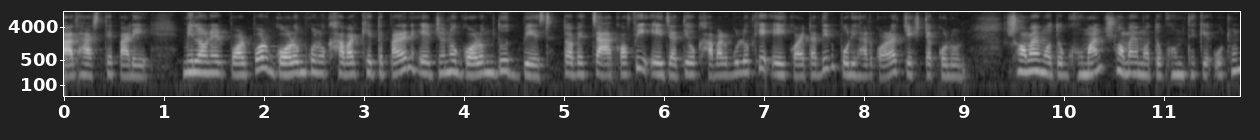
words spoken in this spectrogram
বাধা আসতে পারে। মিলনের পরপর গরম কোনো খাবার খেতে পারেন, এর জন্য গরম দুধ বেস্ট তবে চা, কফি এই জাতীয় খাবারগুলোকে এই কয়টা দিন পরিহার করার চেষ্টা করুন। সময় মতো ঘুমান, সময় মতো ঘুম থেকে উঠুন,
